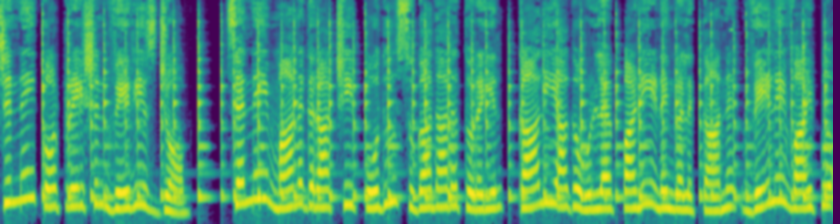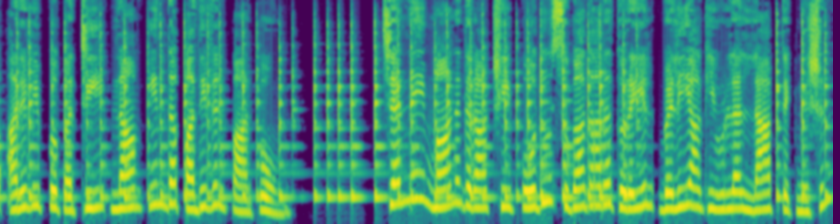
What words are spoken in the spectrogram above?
Chennai corporation various job Chennai மாநகராட்சி பொது சுகாதாரத்துறையில் காலியாக உள்ள பணியிடங்களுக்கான வேலை வாய்ப்பு அறிவிப்பு பற்றி நாம் இந்த பதிவில் பார்ப்போம் சென்னை மாநகராட்சி பொது சுகாதாரத்துறையில் வெளியாகியுள்ள lab technician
